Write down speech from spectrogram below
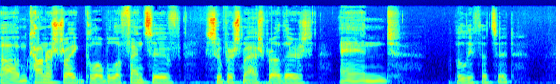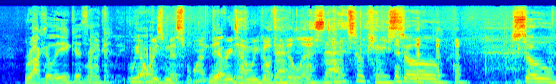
um, Counter Strike Global Offensive, Super Smash Brothers, and I believe that's it. Rocket League, I think. Rocket League. We Yeah. always miss one Yep. every time we go through the list. That's okay. So, so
